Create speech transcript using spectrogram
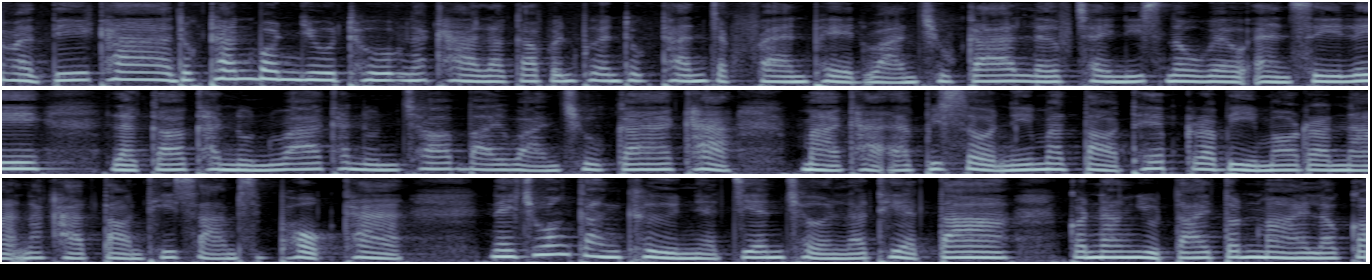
สวัสดีค่ะ ทุกท่านบน YouTube นะคะ แล้วก็เพื่อนๆทุกท่านจากแฟนเพจหวานชูการ์เลิฟ Chinese Novel and Series แล้วก็ขนุนว่าขนุนชอบบายหวานชูการ์ค่ะ มาค่ะเอพิโซดนี้มาต่อเทพกระบี่มรณะนะคะ ตอนที่ 36 ค่ะ ในช่วงกลางคืนเนี่ย เจียนเฉินและเทียต้า ก็นั่งอยู่ใต้ต้นไม้แล้วก็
